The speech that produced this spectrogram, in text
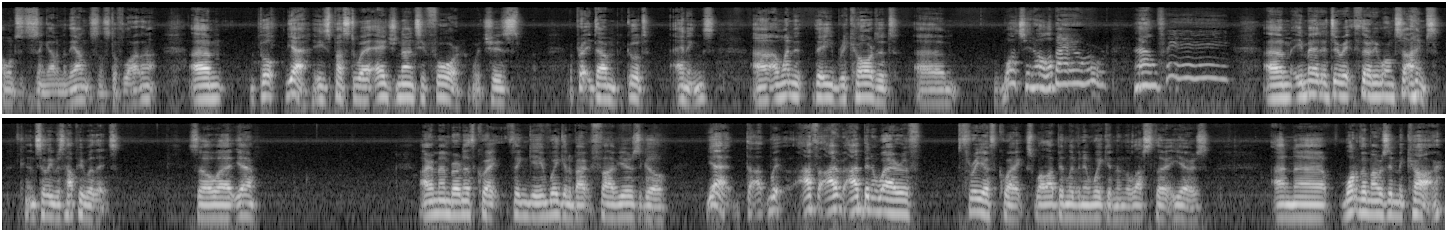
I wanted to sing Adam and the Ants and stuff like that. Um, but yeah, he's passed away age 94, which is a pretty damn good innings. Uh, and when they recorded um, What's It All About, Alfie, um, he made her do it 31 times until he was happy with it. So uh, yeah. I remember an earthquake thingy in Wigan about five years ago. Yeah, I've, I've, I've been aware of three earthquakes while I've been living in Wigan in the last 30 years. And uh, one of them I was in my car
